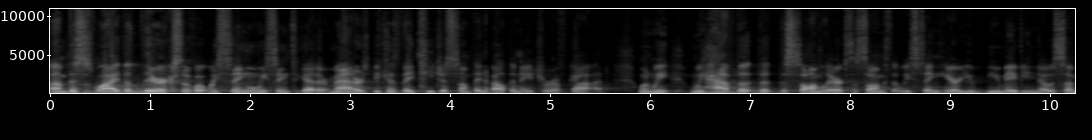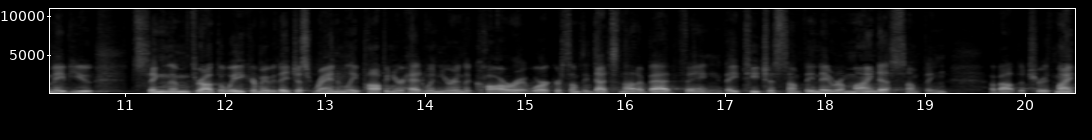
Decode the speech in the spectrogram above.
Um, this is why the lyrics of what we sing when we sing together matters because they teach us something about the nature of God. When we, when we have the, the, the song lyrics, the songs that we sing here, you, you maybe know some, maybe you sing them throughout the week, or maybe they just randomly pop in your head when you're in the car or at work or something. That's not a bad thing. They teach us something, they remind us something about the truth. My,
